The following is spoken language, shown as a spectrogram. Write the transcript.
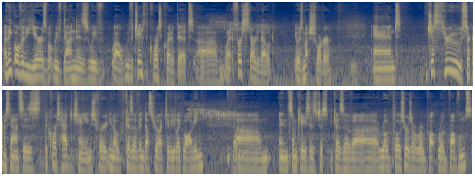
I think over the years, what we've done is we've well we've changed the course quite a bit. Um, when it first started out, it was much shorter, mm-hmm. and just through circumstances, the course had to change for you know because of industrial activity like logging. Um, in some cases, just because of uh, road closures or road road problems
